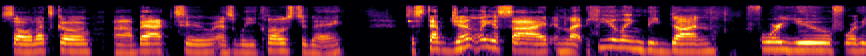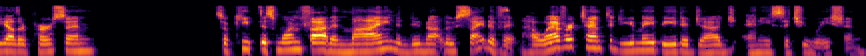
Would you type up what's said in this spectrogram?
So let's go uh, back to, as we close today, to step gently aside and let healing be done for you, for the other person, so keep this one thought in mind and do not lose sight of it, however tempted you may be to judge any situation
